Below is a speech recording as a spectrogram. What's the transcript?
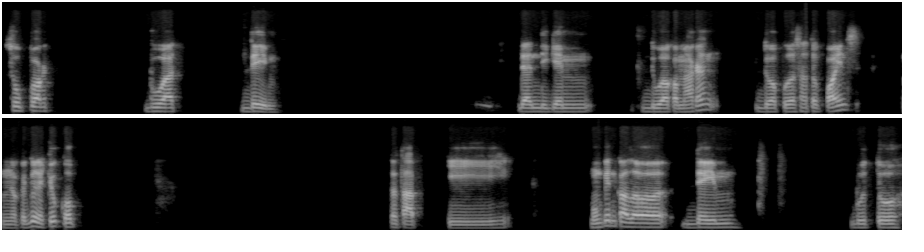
support buat Dame. Dan di game dua kemarin 21 points menurut gue udah cukup tetapi mungkin kalau Dame butuh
